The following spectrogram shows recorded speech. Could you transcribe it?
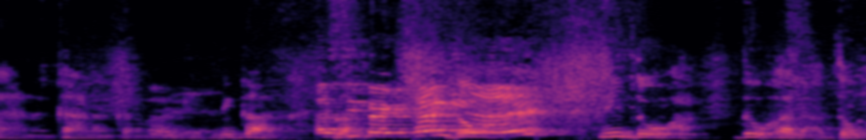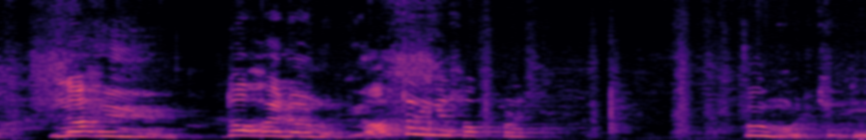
ਗਾਣਾ ਗਾਣਾ ਗਾਵਾਂਗੇ ਨਹੀਂ ਗਾਣਾ ਅਸੀਂ ਬੈਠਾਂਗੀਆਂ। ਨਹੀਂ ਦੋਹਾ ਦੋਹਾ ਲਾ ਦੋਹਾ। ਨਹੀਂ ਦੋਹੇ ਨੂੰ ਵਿਆਹ ਤੂੰ ਮੁੜ ਚੁੰਦੀ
